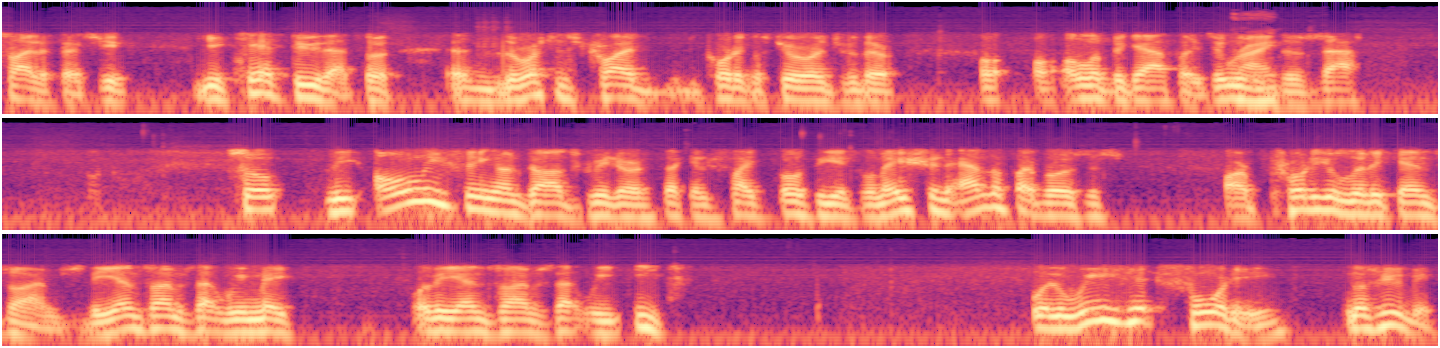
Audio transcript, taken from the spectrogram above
side effects. You you can't do that. So uh, the Russians tried corticosteroids with their uh, Olympic athletes. It was right. a disaster. So the only thing on God's green earth that can fight both the inflammation and the fibrosis are proteolytic enzymes, the enzymes that we make or the enzymes that we eat. When we hit 40, no, excuse me,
